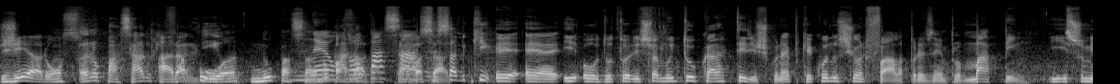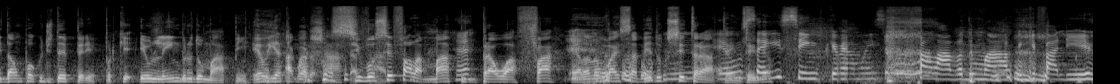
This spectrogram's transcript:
G. Aronso. Ano passado que Arapuã. No passado. Não, no passado. no passado. Você sabe que, é, é, e, ô, doutor, isso é muito característico, né? Porque quando o senhor fala, por exemplo, mapping, e isso me dá um pouco de deprê, porque eu lembro do mapping. Eu ia Agora, chata, se você fala mapping para o Afá, ela não vai saber do que se trata, Eu entendeu? sei sim, porque minha mãe sempre falava do MAP que faliu.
